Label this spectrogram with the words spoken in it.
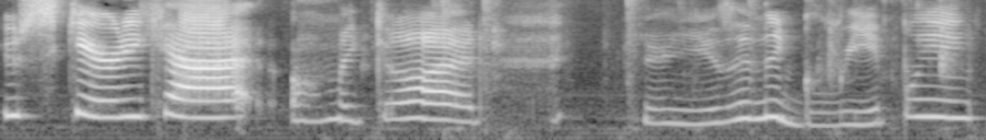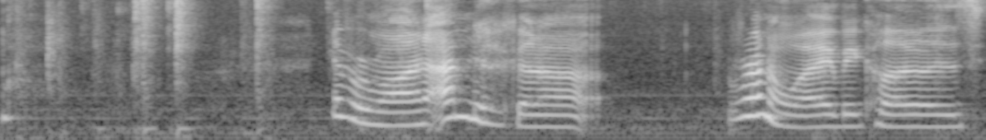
You scaredy cat. Oh my god. You're using the grappling. Never mind, I'm just gonna run away because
